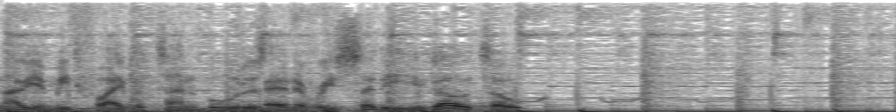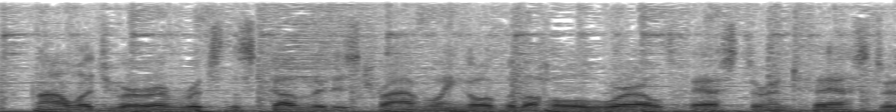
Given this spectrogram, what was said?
Now you meet five or ten Buddhas in every city you go to. Knowledge, wherever it's discovered, is traveling over the whole world faster and faster.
